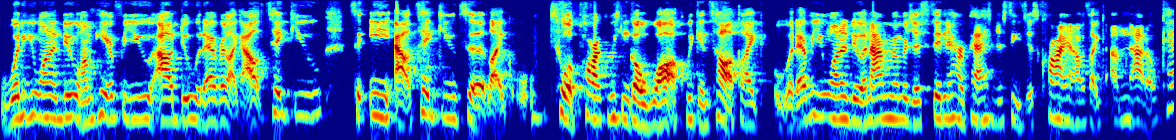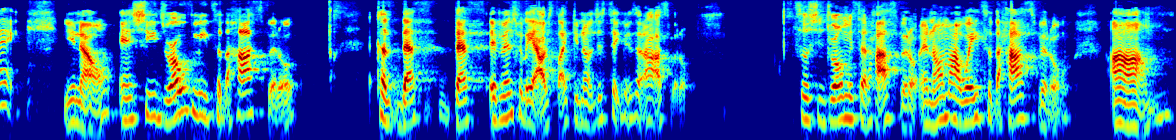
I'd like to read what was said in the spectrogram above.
what do you want to do? I'm here for you. I'll do whatever. Like I'll take you to eat. I'll take you to like to a park. We can go walk. We can talk. Like whatever you want to do. And I remember just sitting in her passenger seat, just crying. I was like, I'm not okay, you know. And she drove me to the hospital because that's that's eventually I was like, you know, just take me to the hospital. So she drove me to the hospital, and on my way to the hospital, um,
